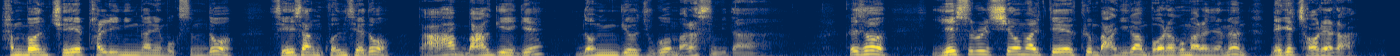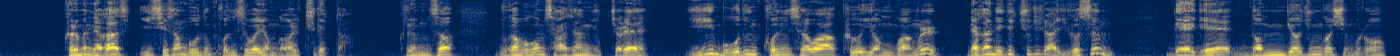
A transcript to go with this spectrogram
한번 죄에 팔린 인간의 목숨도 세상 권세도 다 마귀에게 넘겨주고 말았습니다. 그래서 예수를 시험할 때 그 마귀가 뭐라고 말하냐면 내게 절해라. 그러면 내가 이 세상 모든 권세와 영광을 주겠다. 그러면서 누가복음 4장 6절에 이 모든 권세와 그 영광을 내가 네게 주리라. 이것은 내게 넘겨준 것이므로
